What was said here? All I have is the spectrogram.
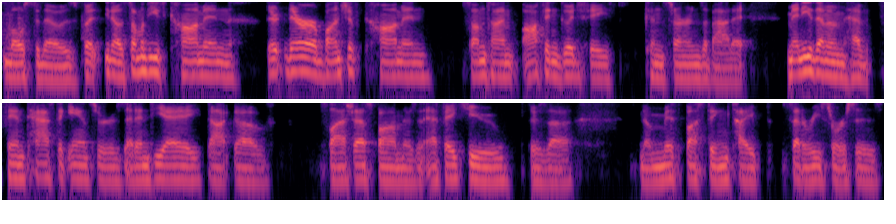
most of those, but you know, some of these common, there, there are a bunch of common, sometimes often good faith concerns about it. Many of them have fantastic answers at ntia.gov slash SBOM. There's an FAQ, there's a, you know, myth busting type set of resources.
